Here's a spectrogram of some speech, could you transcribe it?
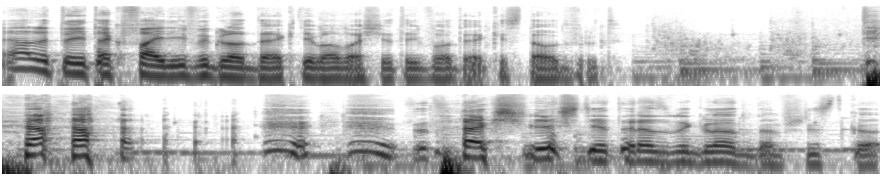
Ale to i tak fajnie wygląda, jak nie ma właśnie tej wody, jak jest na odwrót. to tak śmiesznie teraz wygląda wszystko.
